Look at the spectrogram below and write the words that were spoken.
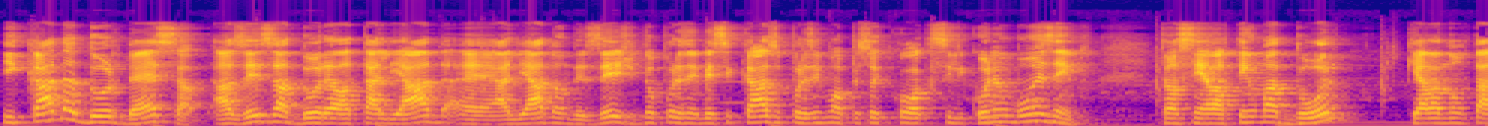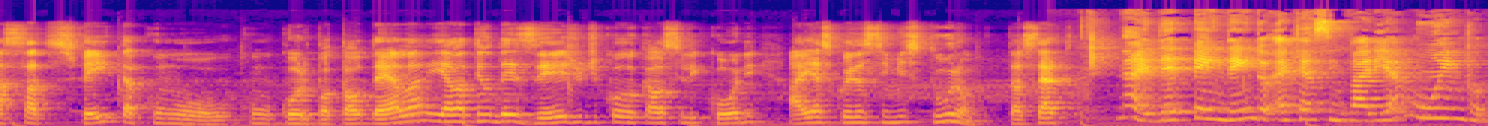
E cada dor dessa, às vezes a dor ela tá aliada, é, aliada a um desejo. Então, por exemplo, esse caso, por exemplo, uma pessoa que coloca silicone é um bom exemplo. Então, assim, ela tem uma dor que ela não está satisfeita com o, com o corpo atual dela e ela tem o desejo de colocar o silicone, aí as coisas se misturam, tá certo? Não, e dependendo, é que assim, varia muito,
